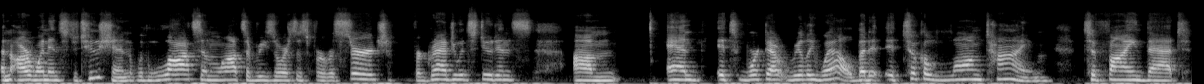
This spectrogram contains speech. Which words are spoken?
an R1 institution with lots and lots of resources for research, for graduate students. Um, and it's worked out really well, but it, it took a long time to find that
